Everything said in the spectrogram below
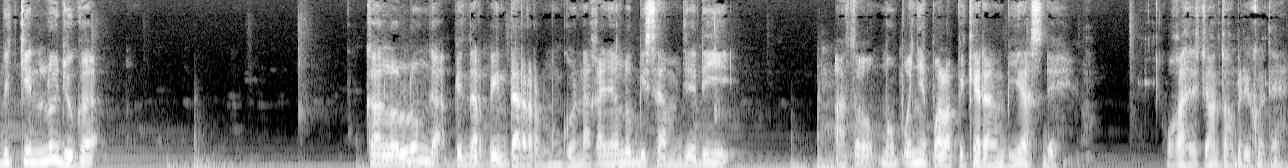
bikin lu juga kalau lu nggak pintar-pintar menggunakannya lu bisa menjadi atau mempunyai pola pikir yang bias deh. Gue kasih contoh berikutnya.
